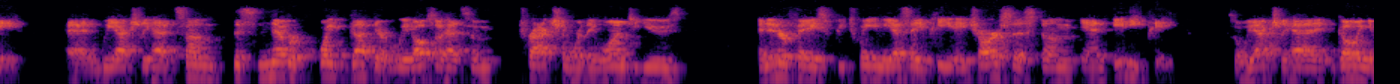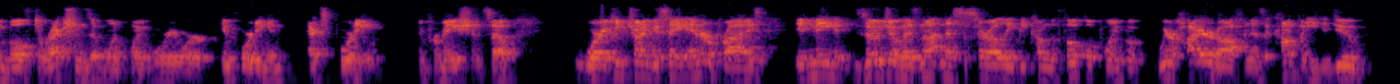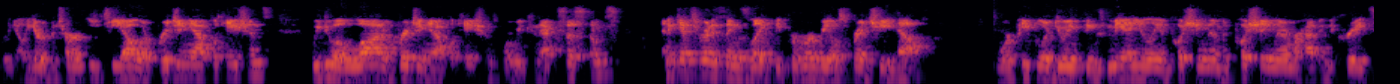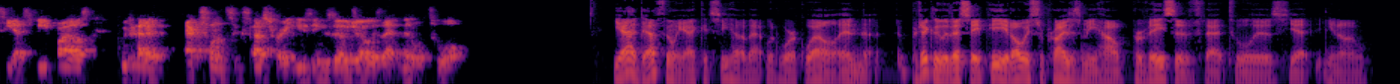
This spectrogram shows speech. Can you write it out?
And we actually had some, this never quite got there, but we had also had some traction where they wanted to use an interface between the SAP HR system and ADP. So we actually had it going in both directions at one point where we were importing and exporting information. So where I keep trying to say enterprise, it may Xojo has not necessarily become the focal point, but we're hired often as a company to do, you know, you hear the term ETL or bridging applications. We do a lot of bridging applications where we connect systems, and it gets rid of things like the proverbial spreadsheet hell, where people are doing things manually and pushing them and pushing them or having to create CSV files. We've had an excellent success rate using Xojo as that middle tool. Yeah, definitely. I could see how that would work well. And particularly with SAP, it always surprises me how pervasive that tool is, yet, you know,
